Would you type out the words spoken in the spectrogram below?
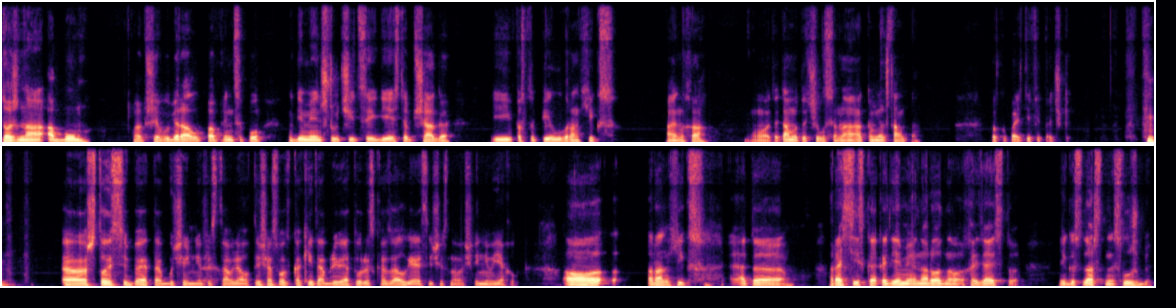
тоже на обум, вообще выбирал по принципу, где меньше учиться и где есть общага, и поступил в Ранхикс, АНХ, вот, и там вот учился на коммерсанта. Покупайте фиточки. Э, Что из себя это обучение представлял? Ты сейчас вот какие-то аббревиатуры сказал, я, если честно, вообще не въехал. РАНХИКС – это Российская Академия Народного Хозяйства и Государственной Службы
